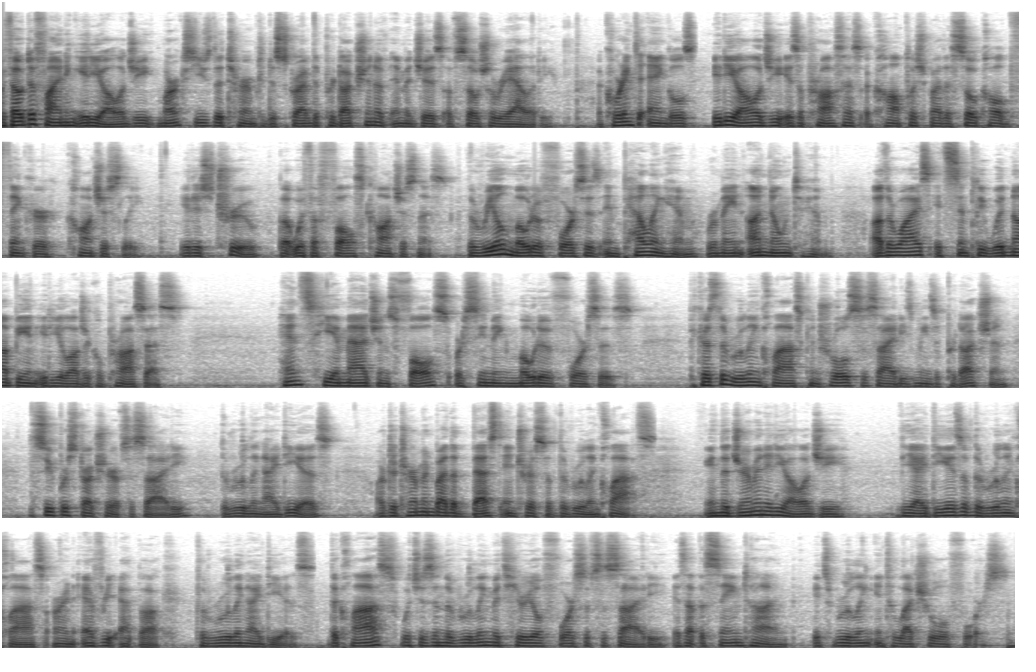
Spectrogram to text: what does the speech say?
Without defining ideology, Marx used the term to describe the production of images of social reality. According to Engels, ideology is a process accomplished by the so called thinker consciously. It is true, but with a false consciousness. The real motive forces impelling him remain unknown to him, otherwise, it simply would not be an ideological process. Hence, he imagines false or seeming motive forces. Because the ruling class controls society's means of production, the superstructure of society, the ruling ideas, are determined by the best interests of the ruling class. In the German ideology, the ideas of the ruling class are in every epoch the ruling ideas. The class which is in the ruling material force of society is at the same time its ruling intellectual force.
